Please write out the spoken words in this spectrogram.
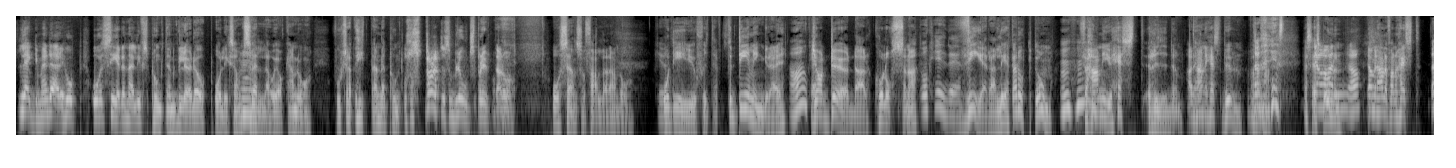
lägger mig där ihop och ser den här livspunkten glöda upp och liksom svälla och jag kan då fortsätta hitta den där punkten och så stöter så blod sprutar då. Och sen så faller han då. Gud. Och det är ju skithäftigt. Så det är min grej. Ja, okej. Jag dödar kolosserna. Okej, det. Vera letar upp dem. För han är ju hästriden. Ja, han är hästburen. Häst- Häst- Ja, Hästbunden. han- ja. Ja, men i alla fall han har häst. Ja,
